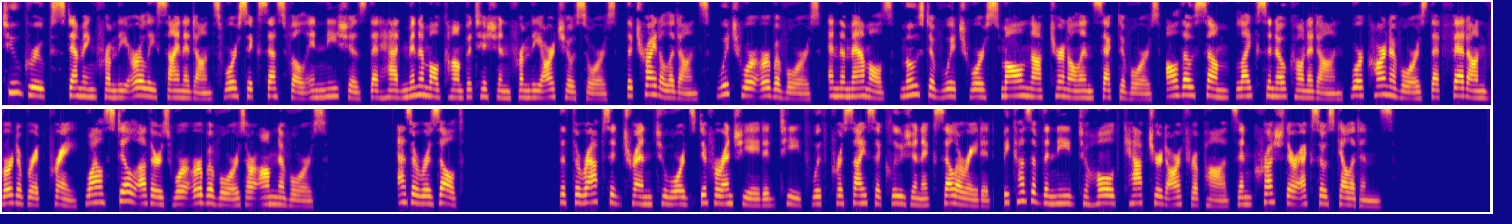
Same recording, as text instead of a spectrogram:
Two groups stemming from the early cynodonts were successful in niches that had minimal competition from the archosaurs, the tritylodonts, which were herbivores, and the mammals, most of which were small nocturnal insectivores although some, like Sinoconodon, were carnivores that fed on vertebrate prey, while still others were herbivores or omnivores. As a result, the therapsid trend towards differentiated teeth with precise occlusion accelerated, because of the need to hold captured arthropods and crush their exoskeletons.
